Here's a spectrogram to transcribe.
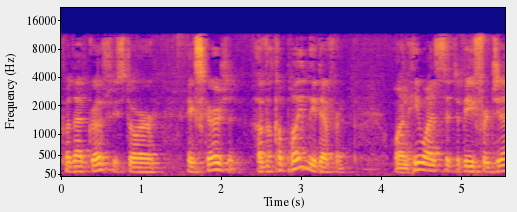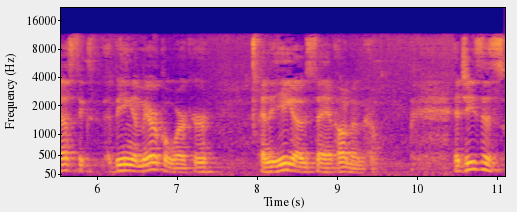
for that grocery store excursion of a completely different one. He wants it to be for just being a miracle worker and the ego is saying, oh no, no. And Jesus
